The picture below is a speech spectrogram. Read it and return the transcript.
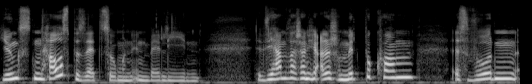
jüngsten Hausbesetzungen in Berlin. Sie haben es wahrscheinlich alle schon mitbekommen. Es wurden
